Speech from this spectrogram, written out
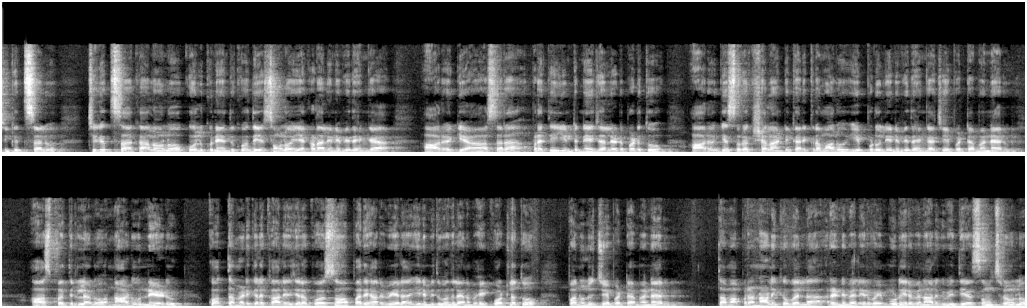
చికిత్సలు. చికిత్సా కాలంలో కోలుకునేందుకు దేశంలో ఎక్కడా లేని విధంగా ఆరోగ్య ఆసరా ప్రతి ఇంటిని జల్లెడపడుతూ ఆరోగ్య సురక్ష లాంటి కార్యక్రమాలు ఎప్పుడూ లేని విధంగా చేపట్టామన్నారు. ఆసుపత్రులలో నాడు నేడు కొత్త మెడికల్ కాలేజీల కోసం పదహారు వేల ఎనిమిది వందల ఎనభై కోట్లతో పనులు చేపట్టామన్నారు. తమ ప్రణాళిక వల్ల రెండు వేల ఇరవై మూడు ఇరవై నాలుగు విద్యా సంవత్సరంలో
